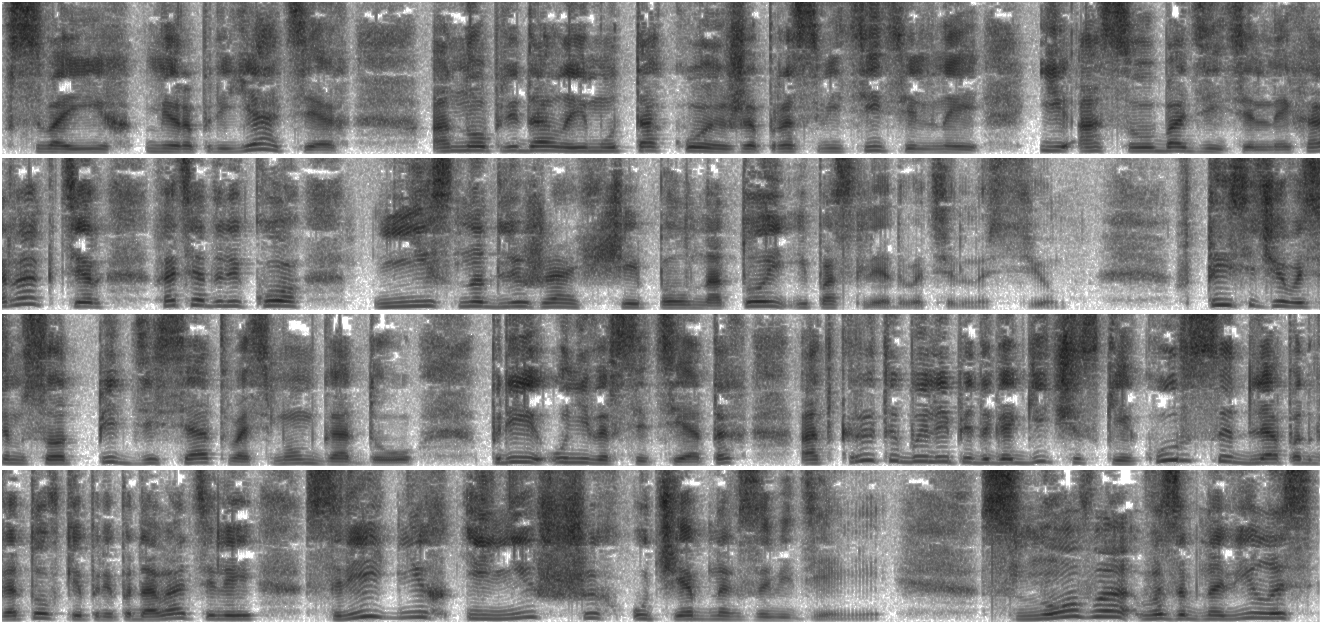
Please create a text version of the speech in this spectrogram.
в своих мероприятиях, оно придало ему такой же просветительный и освободительный характер, хотя далеко не с надлежащей полнотой и последовательностью. В 1858 году при университетах открыты были педагогические курсы для подготовки преподавателей средних и низших учебных заведений. Снова возобновилась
